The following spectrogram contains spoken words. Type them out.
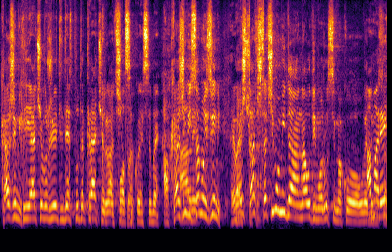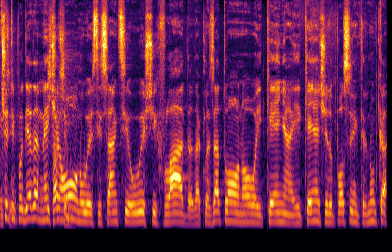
Kaže mi, ja ćemo živjeti 10 puta kraće od posla pa. kojim se bavim. ali kaži mi samo, izvini, Evo šta, ću šta ćemo mi da naudimo Rusima ako uvedemo Ama sankcije? reći ti pod jedan, neće on uvesti sankcije, uvešći ih vlada. Dakle, zato on ovo i Kenja, i Kenja će do poslednjeg trenutka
